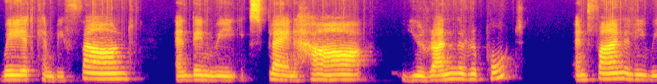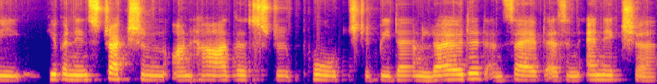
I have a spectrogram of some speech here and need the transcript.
where it can be found, and then we explain how you run the report. And finally, we give an instruction on how this report should be downloaded and saved as an annexure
